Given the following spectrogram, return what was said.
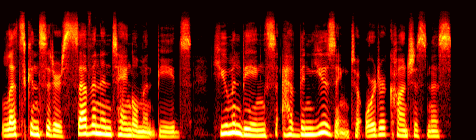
Let's consider seven entanglement beads human beings have been using to order consciousness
